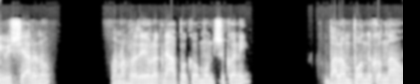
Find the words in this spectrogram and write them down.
ఈ విషయాలను మన హృదయంలో జ్ఞాపకం ఉంచుకొని బలం పొందుకుందాం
